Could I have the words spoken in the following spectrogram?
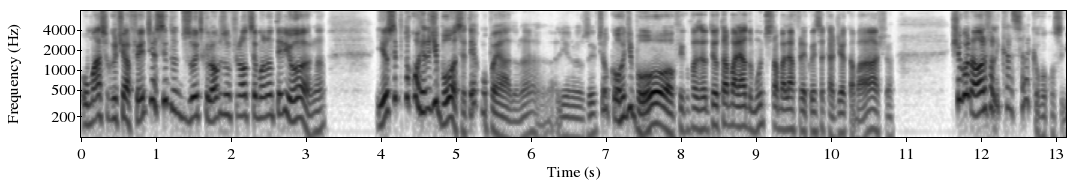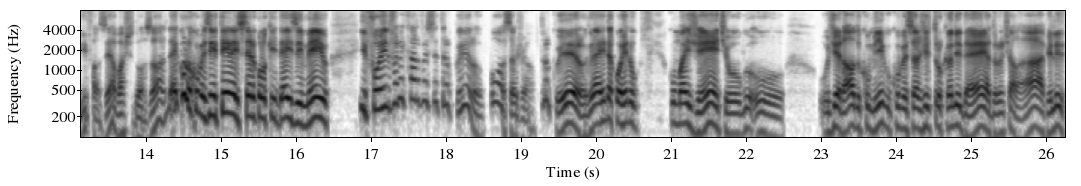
o máximo que eu tinha feito tinha sido 18 quilômetros no final de semana anterior, né? E eu sempre tô correndo de boa, você tem acompanhado, né? Ali no Zwift eu corro de boa, fico fazendo, eu tenho trabalhado muito, trabalhar a frequência cardíaca baixa. Chegou na hora, eu falei, cara, será que eu vou conseguir fazer abaixo de duas horas? Daí quando eu comecei a ter esteira, coloquei 10 e meio e foi indo, falei, cara, vai ser tranquilo. Pô, Sérgio, tranquilo. Ainda correndo com mais gente, o, o o Geraldo comigo, conversando, a gente trocando ideia durante a live. Ele...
